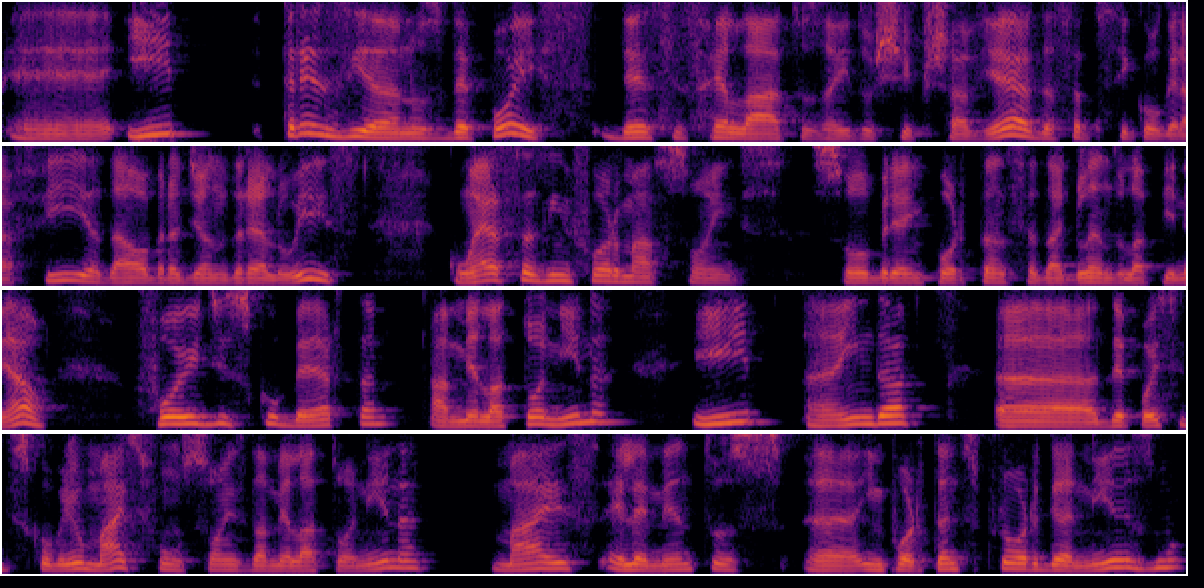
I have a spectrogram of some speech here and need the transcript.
É, e 13 anos depois desses relatos aí do Chico Xavier, dessa psicografia da obra de André Luiz, com essas informações sobre a importância da glândula pineal, foi descoberta a melatonina e ainda Uh, depois se descobriu mais funções da melatonina, mais elementos uh, importantes para o organismo,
